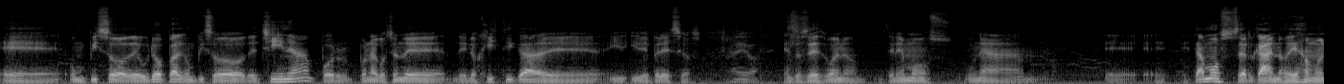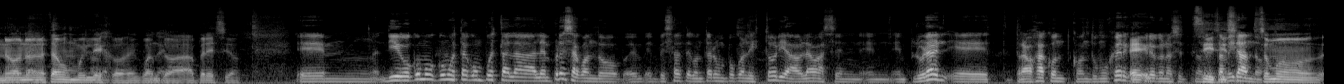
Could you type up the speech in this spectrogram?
eh, un piso de Europa que un piso de China por, por una cuestión de, logística y, de precios. Entonces, bueno, tenemos una... Eh, estamos cercanos, digamos, no, no, estamos muy lejos en cuanto a, precio. Em, Diego, ¿cómo, ¿cómo está compuesta la, empresa? Cuando em, empezaste a contar un poco la historia, hablabas en, en, plural, eh, trabajás con, tu mujer, que creo que nos, está mirando. Somos,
